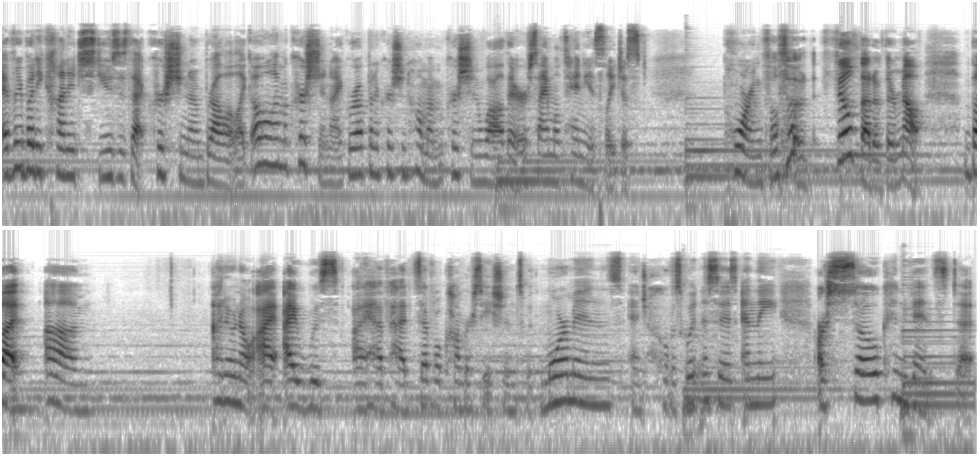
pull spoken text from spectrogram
everybody kind of just uses that Christian umbrella, like, oh, I'm a Christian. I grew up in a Christian home. I'm a Christian, while they're simultaneously just pouring filth out, filth out of their mouth. But um, I don't know. I, I was I have had several conversations with Mormons and Jehovah's Witnesses, and they are so convinced that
